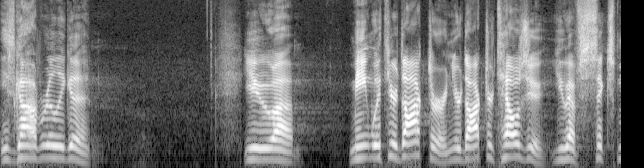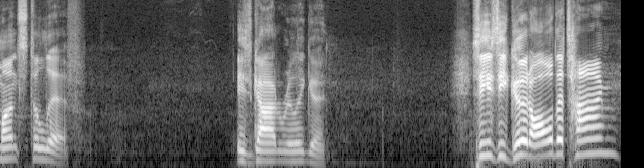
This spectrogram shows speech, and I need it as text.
is God really good? You uh, meet with your doctor, and your doctor tells you you have six months to live. Is God really good? See, is He good all the time?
